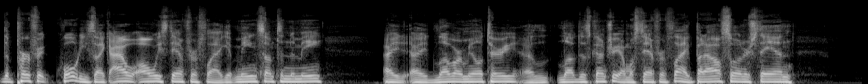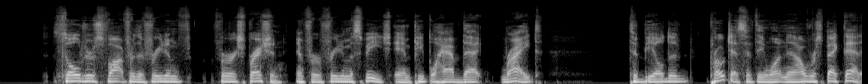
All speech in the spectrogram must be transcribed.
the perfect quote. He's like, "I will always stand for a flag. It means something to me. I I love our military. I love this country. I'm gonna stand for a flag. But I also understand soldiers fought for the freedom for expression and for freedom of speech, and people have that right." to be able to protest if they want, and I'll respect that.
